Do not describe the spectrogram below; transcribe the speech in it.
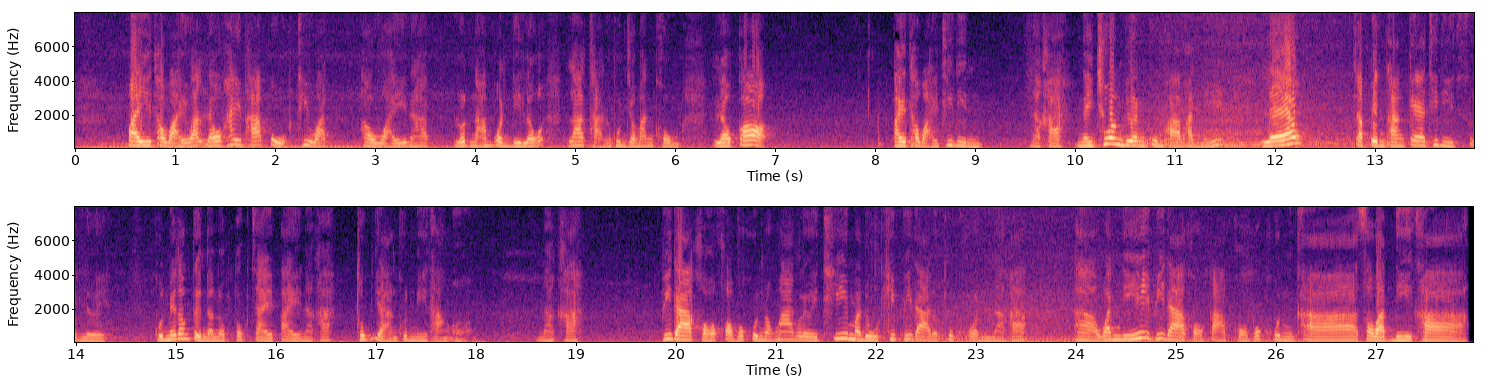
ไปถวายวัดแล้วให้พระปลูกที่วัด เอาไว้นะครับรดน้ำบนดินแล้วรากฐานคุณจะมั่นคง แล้วก็ไปถวายที่ดินนะคะ ในช่วงเดือนกุมภาพันธ์นี้ แล้วจะเป็นทางแก้ที่ดีที่สุดเลย คุณไม่ต้องตื่นตระหนกตกใจไปนะคะ ทุกอย่างคุณมีทางออกนะคะพี่ดาขอขอบพระคุณมากๆเลย ที่มาดูคลิปพี่ดาทุกคนนะคะอ่าวันนี้พี่ดาขอกราบขอบพระคุณค่ะ สวัสดีค่ะ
